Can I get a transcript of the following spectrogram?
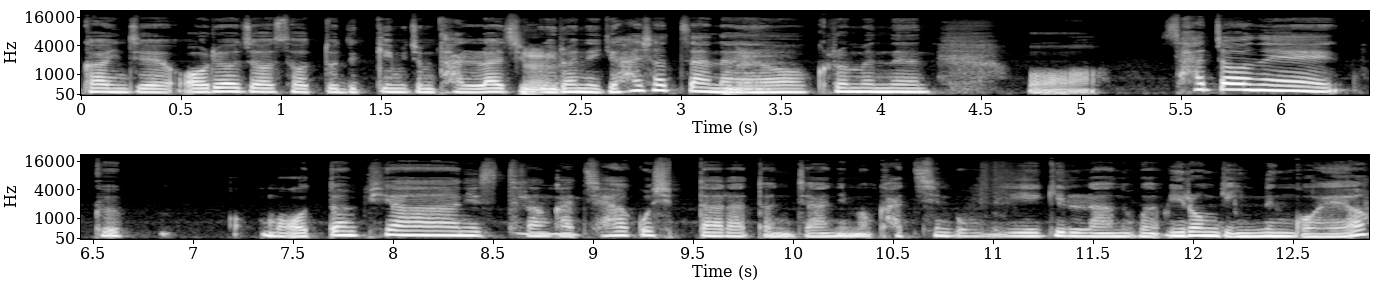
가 이제 어려져서 또 느낌이 좀 달라지고 네. 이런 얘기 하셨잖아요. 네. 그러면은 뭐 사전에 그뭐 어떤 피아니스트랑 같이 하고 싶다라든지 아니면 같이 뭐 얘기를 나누거나 이런 게 있는 거예요?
